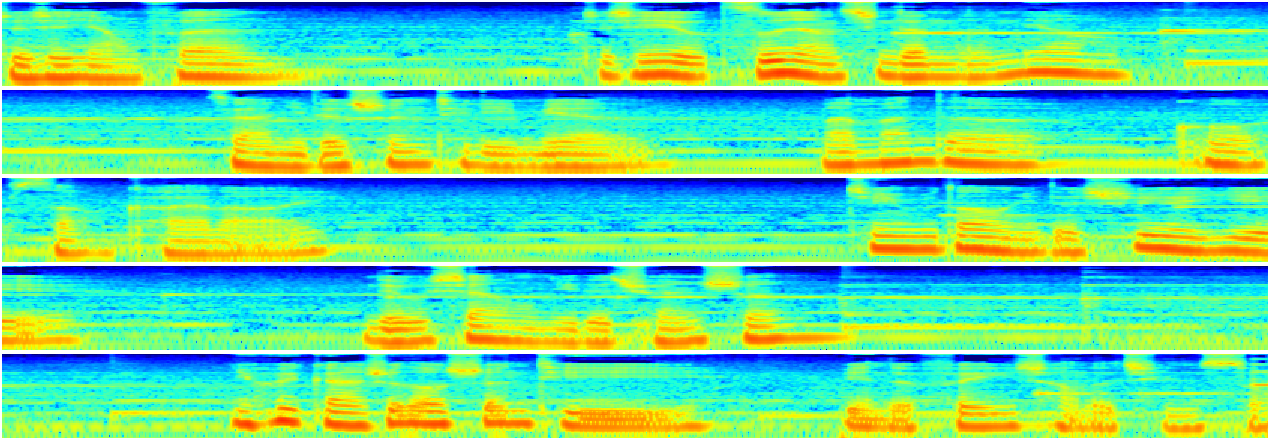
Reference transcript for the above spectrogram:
这些养分，这些有滋养性的能量，在你的身体里面慢慢的扩散开来，进入到你的血液，流向你的全身。你会感受到身体变得非常的轻松，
